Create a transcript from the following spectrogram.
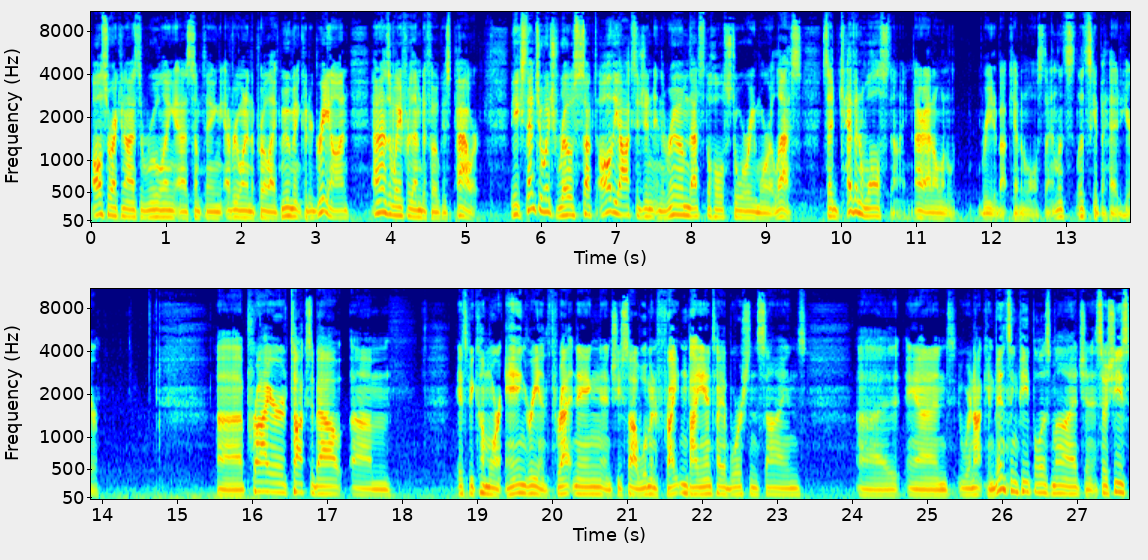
also recognized the ruling as something everyone in the pro life movement could agree on and as a way for them to focus power. The extent to which Roe sucked all the oxygen in the room, that's the whole story, more or less, said Kevin Wallstein. All right, I don't want to read about Kevin Wallstein. Let's, let's skip ahead here. Uh, Prior talks about um, it's become more angry and threatening, and she saw a woman frightened by anti abortion signs. Uh, and we're not convincing people as much. And so she's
